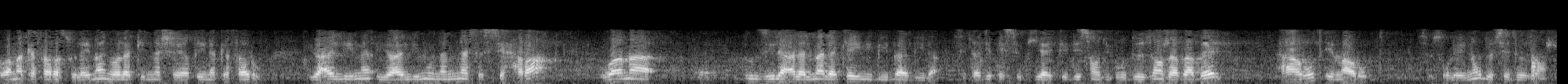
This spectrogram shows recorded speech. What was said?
وما كفر سليمان ولكن الشياطين كفروا يعلمون الناس السحر وما أنزل على الملكين ببابل c'est-à-dire ce qui a été descendu aux deux anges à Babel Harut et Marut ce sont les noms de ces deux anges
